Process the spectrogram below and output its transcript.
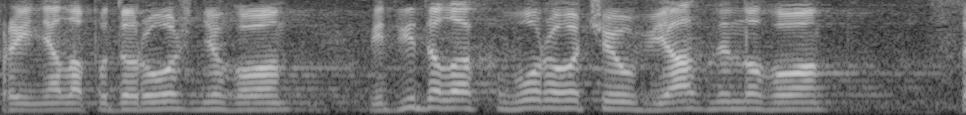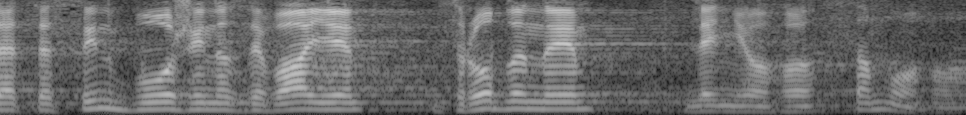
прийняла подорожнього, відвідала хворого чи ув'язненого. Все це син Божий називає зробленим для нього самого.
